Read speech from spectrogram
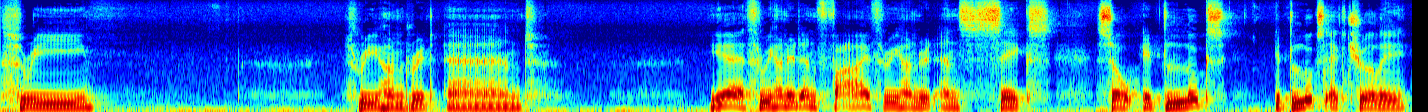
three 300 and yeah 305 306 so it looks it looks actually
